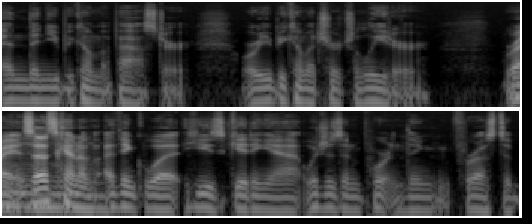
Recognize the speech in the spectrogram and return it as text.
and then you become a pastor or you become a church leader right and so that's kind of Mhm. i think what he's getting at which is an important thing for us to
